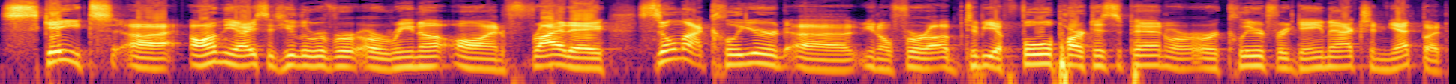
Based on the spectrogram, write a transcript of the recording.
skate uh, on the ice at gila river arena on friday. Still not cleared uh, you know for to be a full participant or, or cleared for game action yet but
